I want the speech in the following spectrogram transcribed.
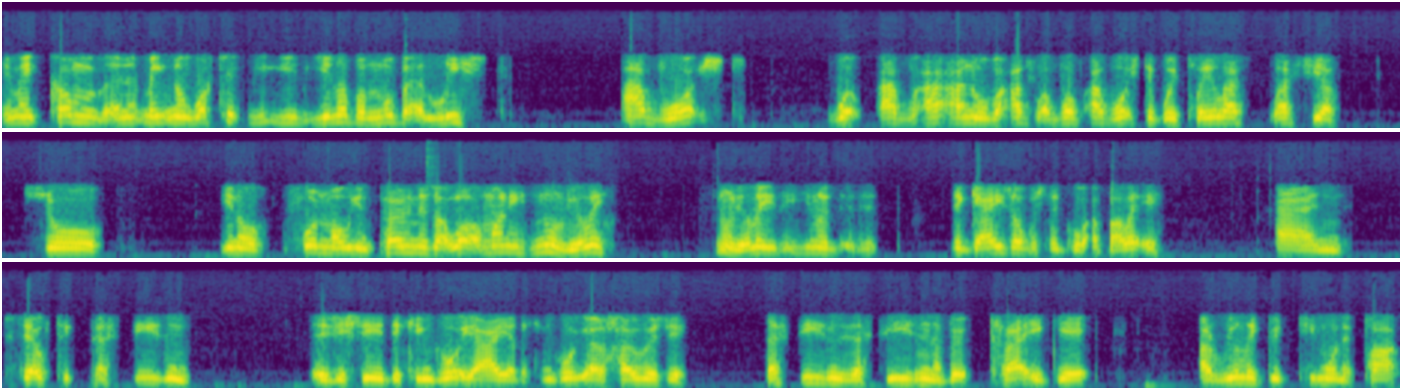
It might come and it might not work. You, you, you never know, but at least I've watched what I've, I know what I've, I've watched the boy play last last year. So, you know, four million pound is a lot of money. No, really, no, really. You know, the, the guys obviously got ability, and Celtic this season, as you say, they can go to Ayer, they can go to How is it? This season is a season about trying to get a really good team on the park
